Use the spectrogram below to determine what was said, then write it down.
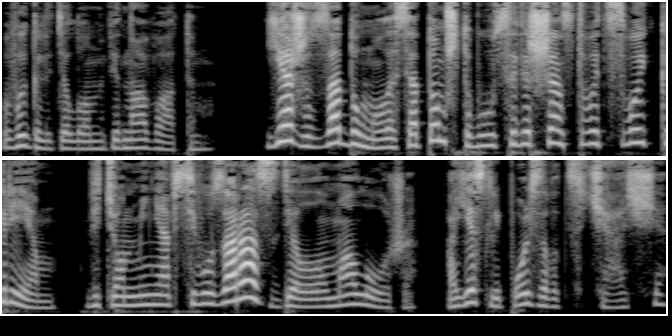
Выглядел он виноватым. Я же задумалась о том, чтобы усовершенствовать свой крем, ведь он меня всего за раз сделал моложе. А если пользоваться чаще?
